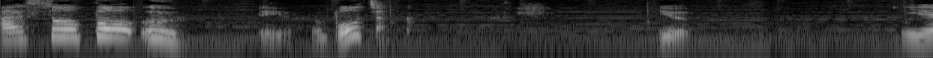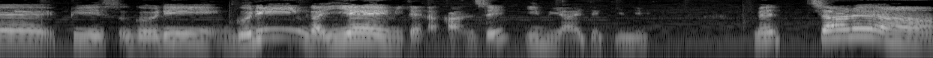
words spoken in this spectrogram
遊ぼうっていう。坊ちゃんか。言う。イエーイ、ピース、グリーン。グリーンがイエーイみたいな感じ？意味合い的に。めっちゃあれや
